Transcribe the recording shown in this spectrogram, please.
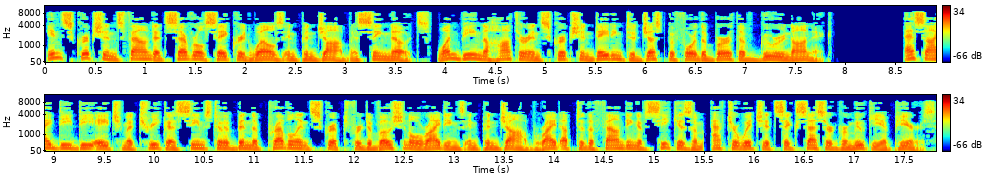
Inscriptions found at several sacred wells in Punjab as Singh notes, one being the Hathor inscription dating to just before the birth of Guru Nanak. Siddh Matrika seems to have been the prevalent script for devotional writings in Punjab right up to the founding of Sikhism, after which its successor Gurmukhi appears.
